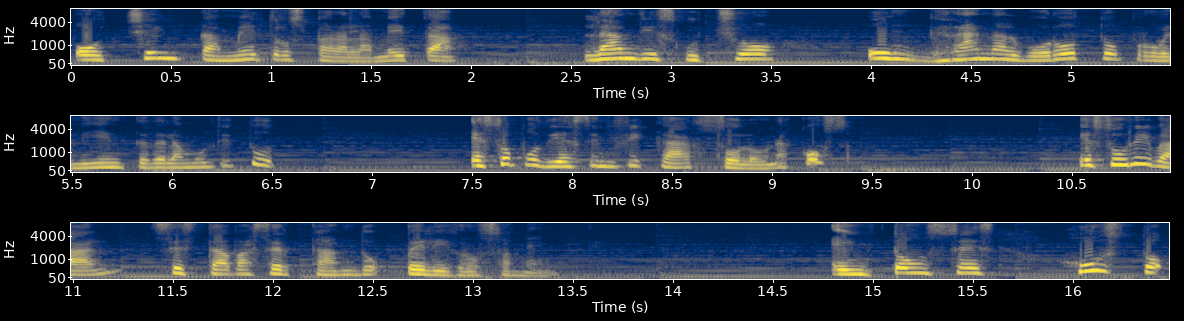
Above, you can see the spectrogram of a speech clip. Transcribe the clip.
80 metros para la meta, Landy escuchó un gran alboroto proveniente de la multitud. Eso podía significar solo una cosa, que su rival se estaba acercando peligrosamente. Entonces, justo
